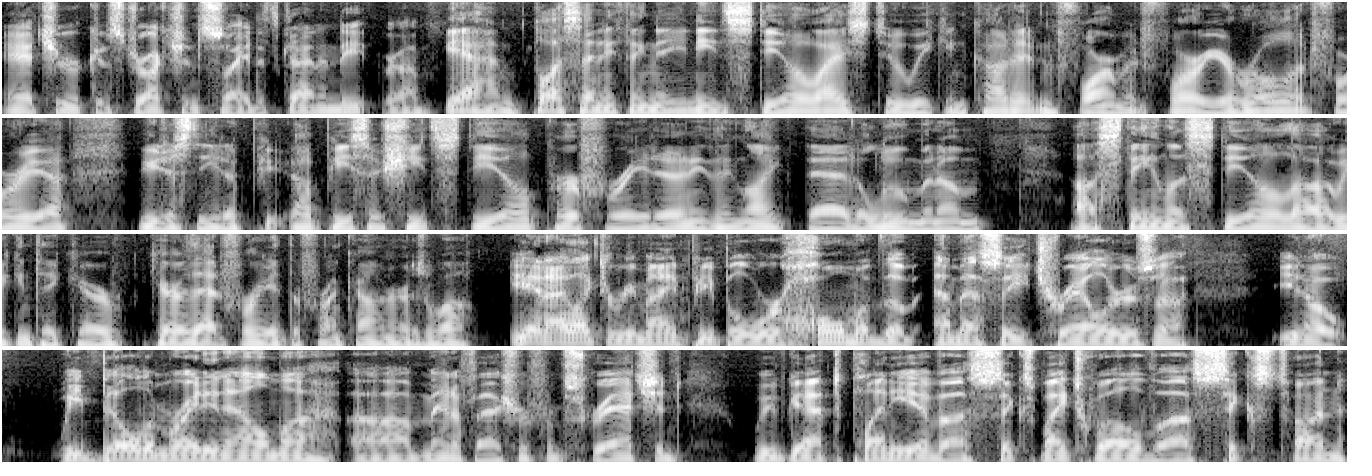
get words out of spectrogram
at your construction site. It's kind of neat, Rob. Yeah, and plus anything that you need steel wise too, we can cut it and form it for you, roll it for you. If you just need a, piece of sheet steel, perforated, anything like that, aluminum, uh, stainless steel, uh, we can take care care of that for you at the front counter as well. Yeah, and I like to remind people we're home of the MSA trailers. Uh, you know, we build them right in Elma, uh, manufactured from scratch, and we've got plenty of uh, six by twelve, uh, six ton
